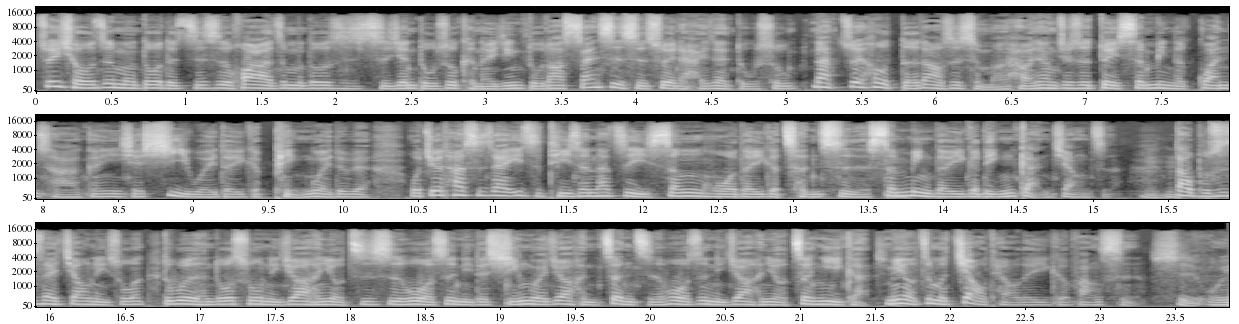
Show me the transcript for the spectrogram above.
追求这么多的知识。花了这么多时间读书，可能已经读到三四十岁了，还在读书。那最后得到是什么？好像就是对生命的观察跟一些细微的一个品味，对不对？我觉得他是在一直提升他自己生活的一个层次，生命的一个灵感这样子。倒不是在教你说读了很多书，你就要很有知识，或者是你的行为就要很正直，或者是你就要很有正义感，没有这么教条的一个方式。是我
